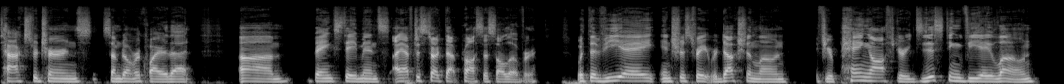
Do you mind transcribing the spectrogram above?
tax returns. Some don't require that. Um, bank statements. I have to start that process all over. With the VA interest rate reduction loan, if you're paying off your existing VA loan,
